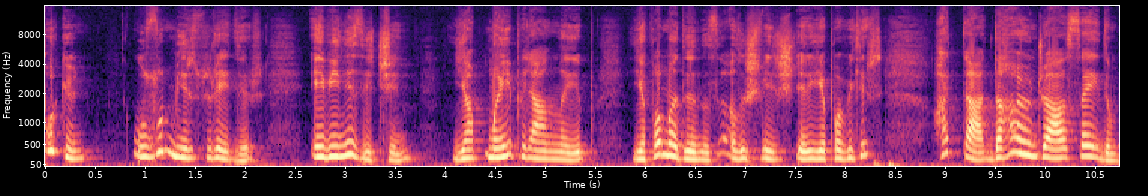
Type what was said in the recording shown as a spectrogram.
Bugün uzun bir süredir eviniz için yapmayı planlayıp yapamadığınız alışverişleri yapabilir. Hatta daha önce alsaydım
